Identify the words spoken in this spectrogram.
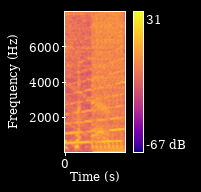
kiss my ass.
